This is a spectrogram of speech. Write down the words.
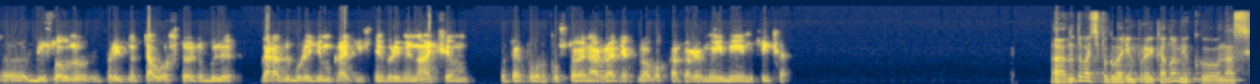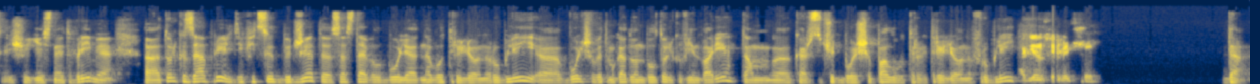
э, безусловно, признак того, что это были гораздо более демократичные времена, чем вот это вот пустое нажатие кнопок, которое мы имеем сейчас. А, ну, давайте поговорим про экономику. У нас еще есть на это время. А, только за апрель дефицит бюджета составил более 1 триллиона рублей. А, больше в этом году он был только в январе. Там, кажется, чуть больше полутора триллионов рублей. 1,76. Да.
